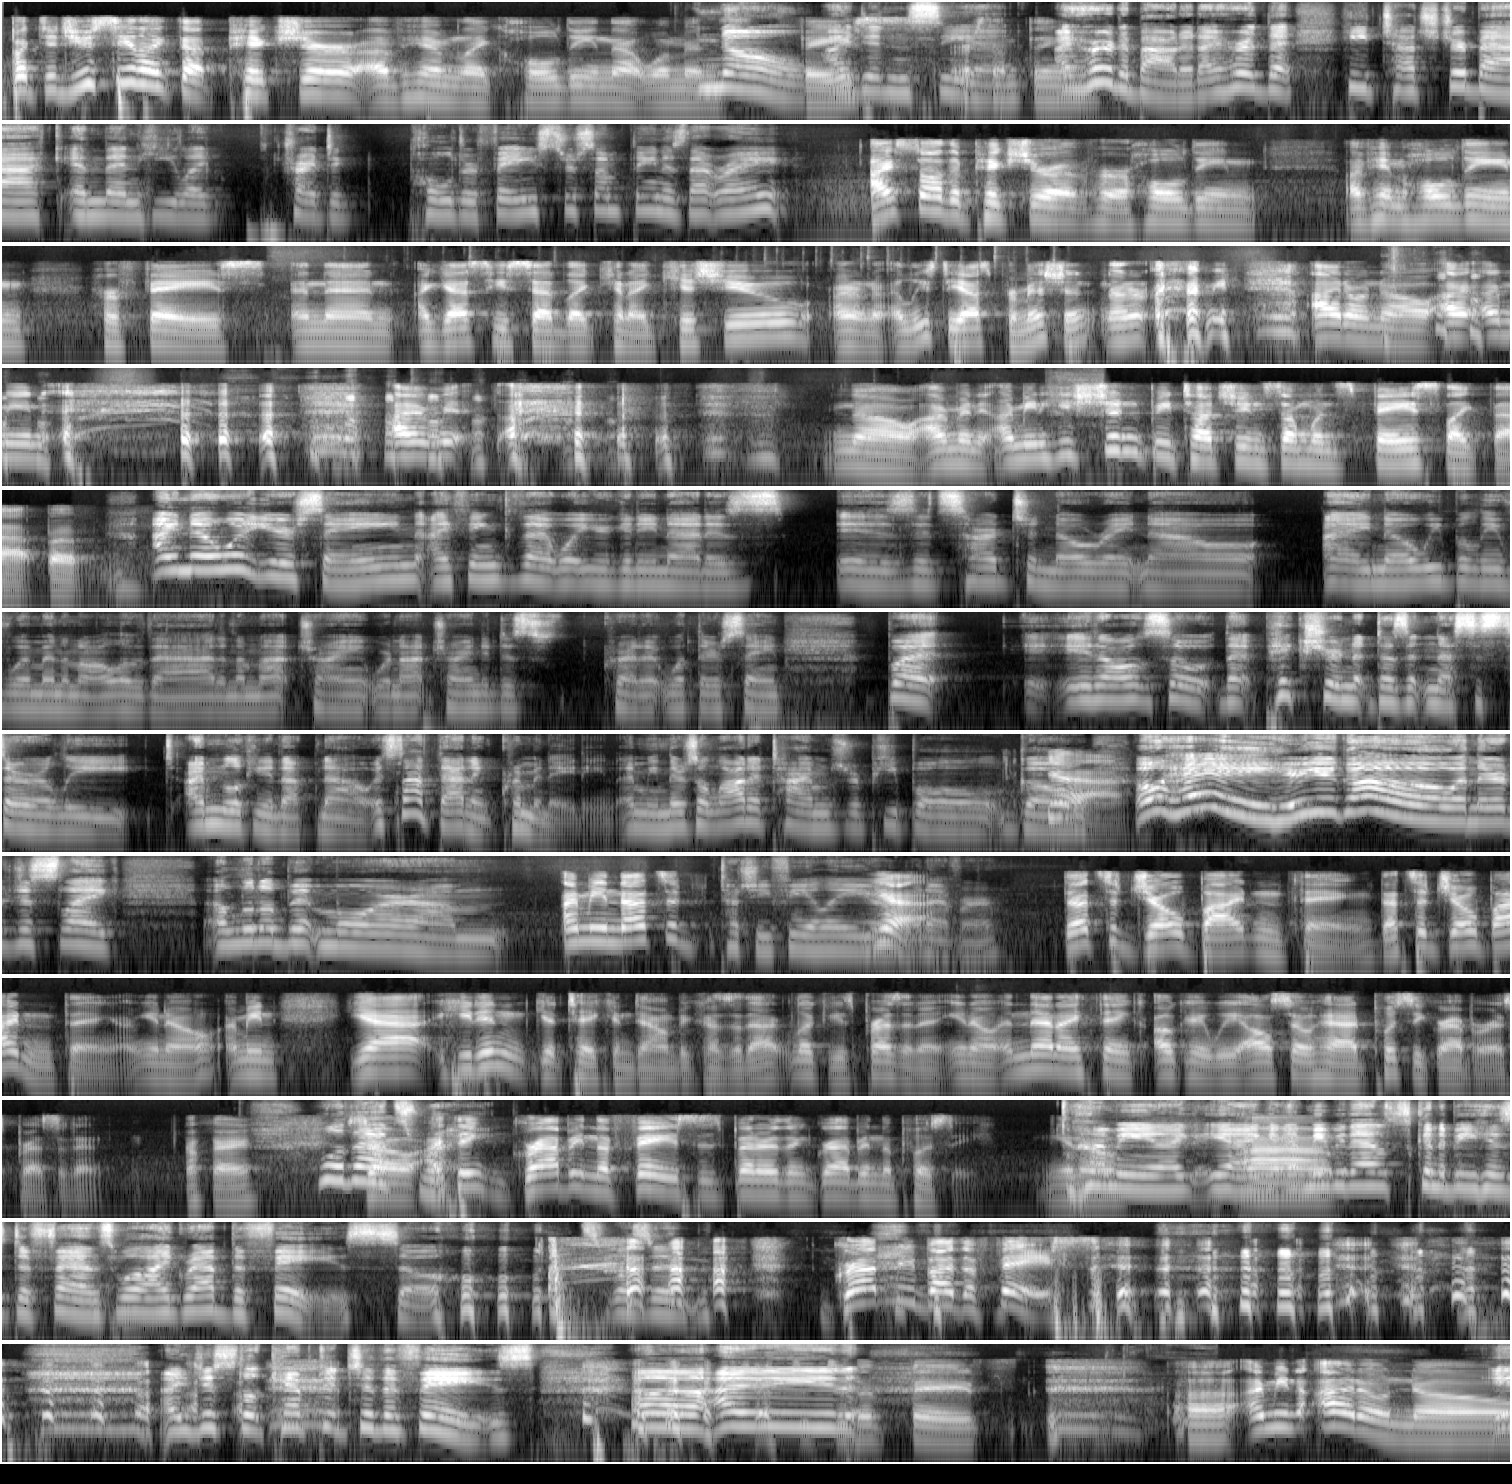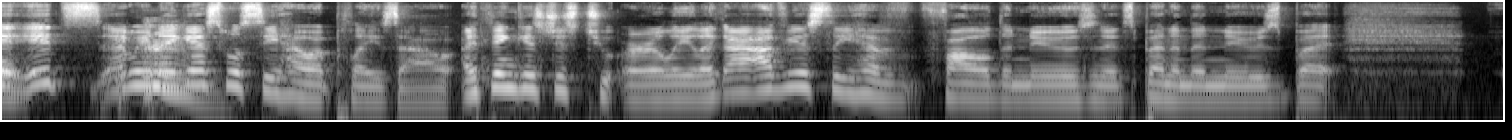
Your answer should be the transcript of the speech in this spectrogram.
But did you see like that picture of him like holding that woman's No, face I didn't see or it. something? I heard about it. I heard that he touched her back and then he like tried to hold her face or something. Is that right? I saw the picture of her holding, of him holding her face, and then I guess he said like, "Can I kiss you?" I don't know. At least he asked permission. I don't. I mean, I don't know. I, I mean, I mean, no. I mean, I mean, he shouldn't be touching someone's face like that. But I know what you're saying. I think that what you're getting at is is it's hard to know right now. I know we believe women and all of that, and I'm not trying. We're not trying to discredit what they're saying, but it- also that picture doesn't necessarily. I'm looking it up now. It's not that incriminating. I mean, there's a lot of times where people go, Yeah. "Oh, hey, here you go," and they're just like a little bit more um, I mean, that's a touchy feely or Yeah. whatever. That's a Joe Biden thing. That's a Joe Biden thing, you know? I mean, yeah, he didn't get taken down because of that. Look, he's president, you know? And then I think, okay, we also had Pussy Grabber as president. Okay? Well, that's so right. I think grabbing the face is better than grabbing the pussy. You know? I mean, I, yeah, I- Uh, maybe that's going to be his defense. Well, I grabbed the face, so it wasn't. grabbed me by the face. I just kept it to the face. Uh, I to the face. Uh, I mean, I don't know. it, it's i mean i guess we'll see how it plays out. I think it's just too early. Like i obviously have followed the news and it's been in the news but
